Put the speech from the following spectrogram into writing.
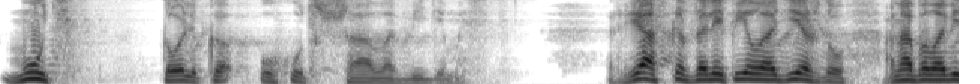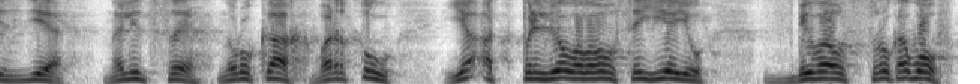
Муть только ухудшала видимость. Рязко залепила одежду, она была везде, на лице, на руках, во рту. Я отплевывался ею, сбивал с рукавов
